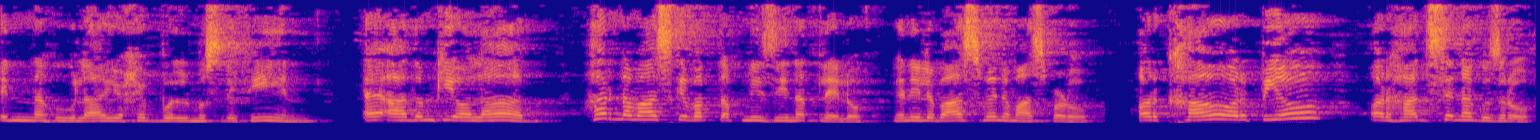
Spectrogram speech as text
इन्नहु ला युहिब्बुल मुसरिफीन। ए आदम की औलाद, हर नमाज़ के वक्त अपनी जीनत ले लो, यानी लिबास में नमाज़ पढ़ो, और खाओ और पियो, और हद से न गुजरो।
